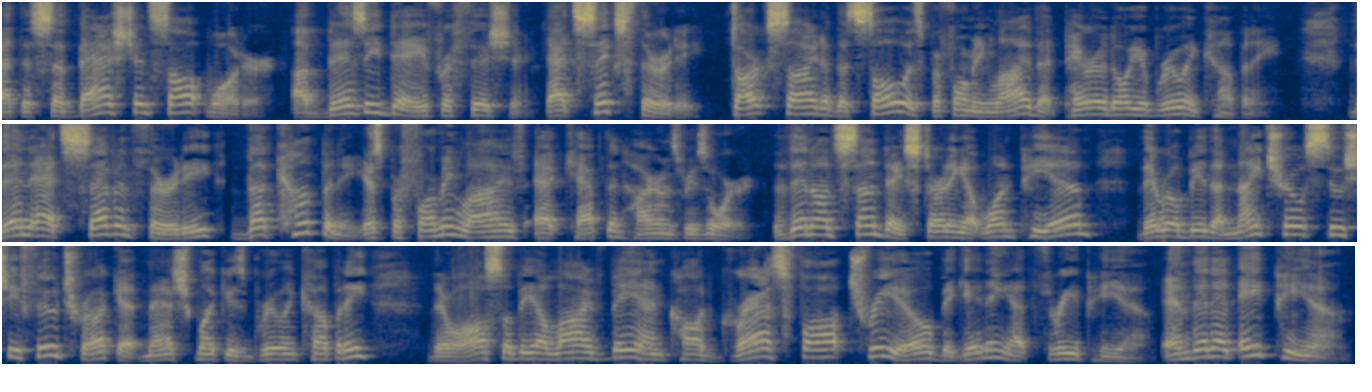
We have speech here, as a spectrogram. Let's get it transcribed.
at the Sebastian Saltwater. A busy day for fishing. At 6.30, Dark Side of the Soul is performing live at Pareidolia Brewing Company. Then at 7.30, The Company is performing live at Captain Hiram's Resort. Then on Sunday, starting at 1 p.m., there will be the Nitro Sushi Food Truck at Mash Monkeys Brewing Company. There will also be a live band called Grass Fault Trio beginning at 3 p.m. And then at 8 p.m.,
